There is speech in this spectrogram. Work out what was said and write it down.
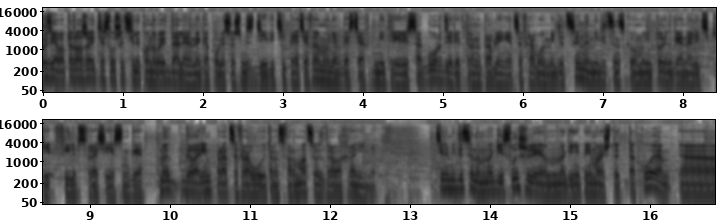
Друзья, вы продолжаете слушать «Силиконовые дали» на Мегаполис 89.5 FM. У меня в гостях Дмитрий Лисогор, директор направления цифровой медицины, медицинского мониторинга и аналитики Philips в России СНГ. Мы говорим про цифровую трансформацию здравоохранения. Телемедицина многие слышали, многие не понимают, что это такое. Э,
